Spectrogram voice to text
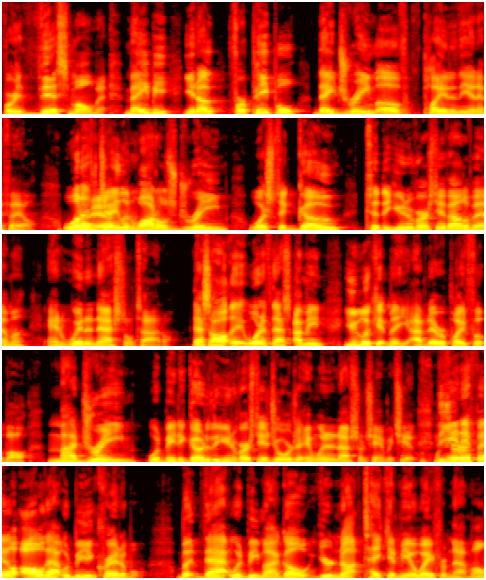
for this moment. Maybe you know, for people they dream of playing in the NFL. What Oh, if yeah. Jaylen Waddle's dream was to go to the University of Alabama and win a national title? That's all. Eh, what if that's? I mean, you look at me. I've never played football. My dream would be to go to the University of Georgia and win a national championship. The Sure. NFL, all that would be incredible. But that would be my goal. You're not taking me away from that moment.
